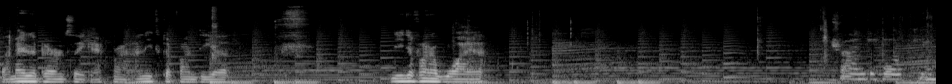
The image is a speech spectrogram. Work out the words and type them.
But I made an appearance, there you go. Right, I need to go find the, uh... Need to find a wire. Trying to help you.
